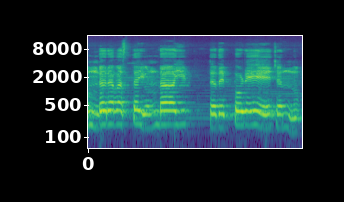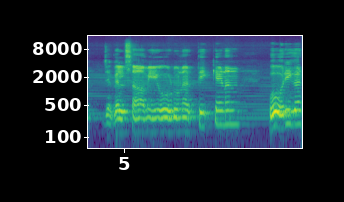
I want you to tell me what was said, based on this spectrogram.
ഉണ്ടൊരവസ്ഥയുണ്ടായിട്ടതെപ്പോഴേ ചെന്നു? ജഗൽ സ്വാമിയോടുണർത്തിക്കണം പോരിക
